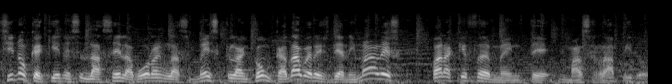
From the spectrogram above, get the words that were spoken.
sino que quienes las elaboran las mezclan con cadáveres de animales para que fermente más rápido.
